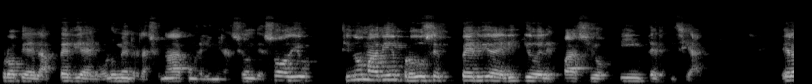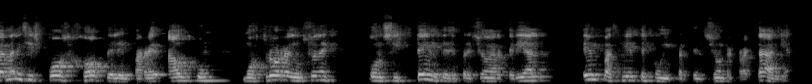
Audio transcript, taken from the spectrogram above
propia de la pérdida del volumen relacionada con eliminación de sodio, sino más bien produce pérdida de líquido del espacio intersticial. El análisis post-hoc del EMPARED Outcome mostró reducciones consistentes de presión arterial en pacientes con hipertensión refractaria,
